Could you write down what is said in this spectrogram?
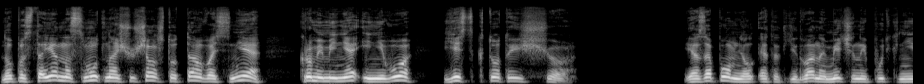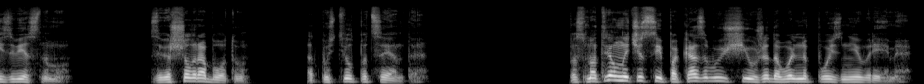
Но постоянно смутно ощущал, что там во сне, кроме меня и него, есть кто-то еще. Я запомнил этот едва намеченный путь к неизвестному. Завершил работу. Отпустил пациента. Посмотрел на часы, показывающие уже довольно позднее время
